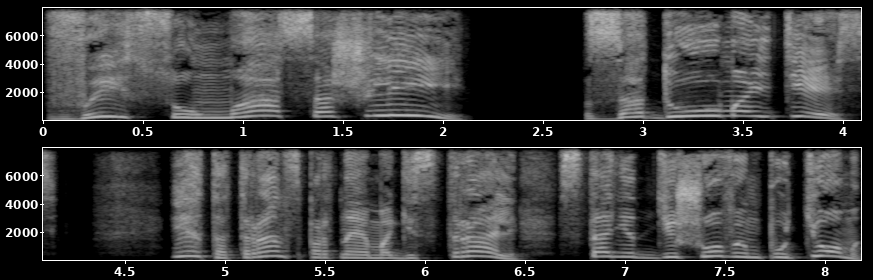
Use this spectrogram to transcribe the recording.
«Вы с ума сошли? Задумайтесь! Эта транспортная магистраль станет дешевым путем,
